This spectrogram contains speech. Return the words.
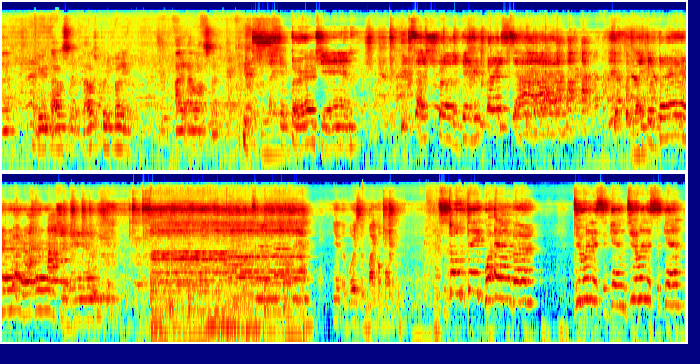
in the booth, that was that was pretty funny. I, I lost it. Like a virgin, touched for the very first time. Like a virgin. You have the voice of Michael Bolton. So don't think we're ever doing this again, doing this again.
